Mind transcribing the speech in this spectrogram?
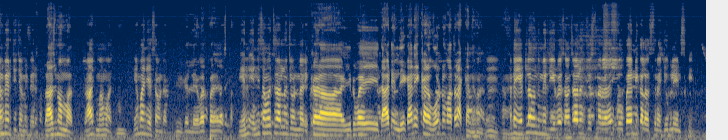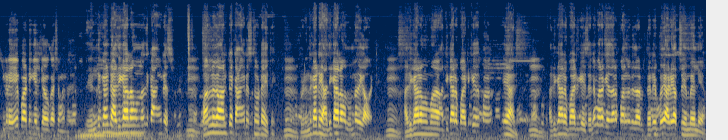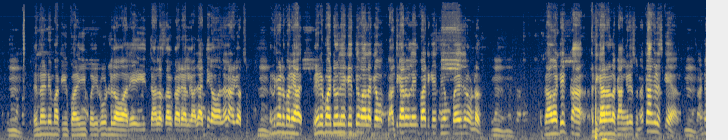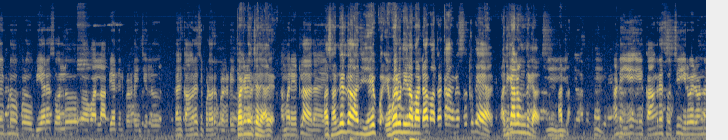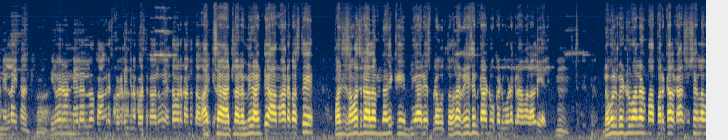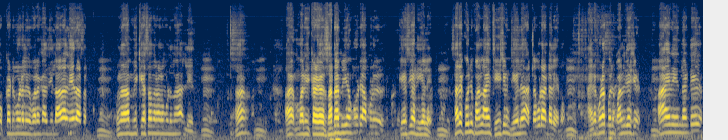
ఏం పేరు చిచ్చా మీ పేరు? రాజ్ మహమ్మద్. రాజ్ మహమ్మద్. ఏం పని చేస్తా ఉంటారు? ఇక లేబర్ పని చేస్తా. ఎన్ని ఎన్ని సంవత్సరాల నుంచి ఉంటున్నారు ఇక్కడ? ఇక్కడ ఇరవై దాటింది కానీ ఇక్కడ ఓటు మాత్రం అక్కడనే ఉంది. అంటే ఎట్లా ఉంది మీరు ఇరవై సంవత్సరాల నుంచి చూస్తున్నారు కదా ఇప్పుడు ఉప ఎన్నికలు వస్తున్నాయి జూబ్లీహిల్స్కి ఇక్కడ ఏ పార్టీ గెలిచే అవకాశం ఉన్నది? ఎందుకంటే అధికారం ఉన్నది కాంగ్రెస్. పనులు కావాలంటే కాంగ్రెస్ తోటే అవుతాయి ఉమ్. ఇప్పుడు ఎందుకంటే అధికారం ఉన్నది కాబట్టి. అధికారం అధికార పార్టీకి వేయాలి. అధికార పార్టీకి వేస్తేనే మనకి ఏదైనా పనులు జరుగుతాయి రేపు పోయి అడగచ్చు ఎమ్మెల్యే. ఏంటంటే మాకు ఈ రోడ్లు కావాలి ఈ నల్ల సౌకర్యాలు కావాలి అన్ని కావాలని అడగచ్చు. ఎందుకంటే మరి వేరే పార్టీ వాళ్ళకైతే వాళ్ళకి అధికారం లేని పార్టీకి అయితే ఏం ప్రయోజనం ఉండదు. కాబట్టి అధికారంలో కాంగ్రెస్ ఉన్నది కాంగ్రెస్కి వేయాలి ఉమ్. అంటే ఇప్పుడు ఇప్పుడు బీఆర్ఎస్ వాళ్ళు వాళ్ళ అభ్యర్థిని ప్రకటించారు కానీ కాంగ్రెస్ ఇప్పటివరకు ప్రకటించారు ప్రకటించలే అదే మరి ఎట్లా ఆ సందర్భం అది ఏ ఎవరు నిలబడ్డా మాత్రం కాంగ్రెస్ వేయాలి అధికారం ఉంది కదా. అట్లా. అంటే ఏ కాంగ్రెస్ వచ్చి ఇరవై రెండు నెలలు అవుతుంది. ఇరవై రెండు నెలల్లో కాంగ్రెస్ ప్రకటించిన పథకాలు ఎంతవరకు అందుతాయి అచ్చా అట్లా మీరు అంటే ఆ మాటకు వస్తే పది సంవత్సరాల బీఆర్ఎస్ ప్రభుత్వంలో రేషన్ కార్డు ఒకటి కూడా గ్రామాలలో లేదు. డబుల్ బెడ్రూమ్ అన్నాడు మా పరకాల కాన్స్టిట్యూషన్లో ఒక్కటి కూడా లేదు. వరంగల్ జిల్లాలో లేదు అసలు. ఉన్నదా? మీ కేసంద్రంలో కూడా ఉన్నదా? లేదు. మరి ఇక్కడ సన్న బియ్యం కూడా అప్పుడు కేసీఆర్ ఉమ్. సరే కొన్ని పనులు ఆయన చేసిండు చేయలేదు. అట్లా కూడా అంటలేను. ఆయన కూడా కొన్ని పనులు చేసిండు. ఆయన ఏంటంటే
